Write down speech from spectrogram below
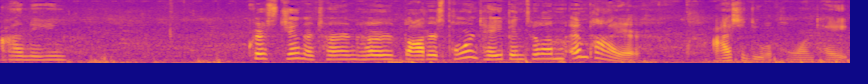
I mean, Kris Jenner turned her daughter's porn tape into an empire. I should do a porn tape.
